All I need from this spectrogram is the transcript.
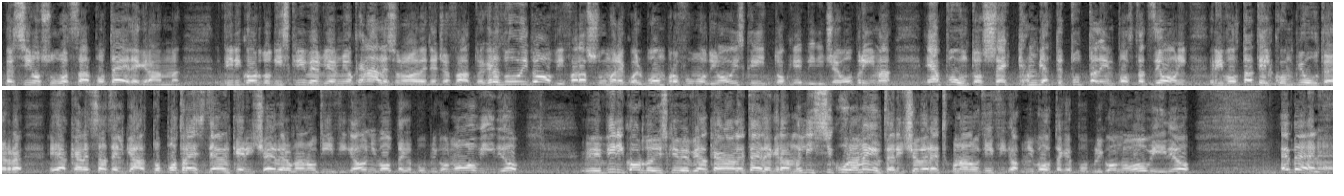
persino su WhatsApp o Telegram. Vi ricordo di iscrivervi al mio canale se non l'avete già fatto, è gratuito, vi farà assumere quel buon profumo di nuovo iscritto che vi dicevo prima, e appunto, se cambiate tutte le impostazioni, rivoltate il computer e accarezzate il gatto, potreste anche ricevere una notifica ogni volta che pubblico un nuovo video, vi ricordo di iscrivervi al canale Telegram, lì sicuramente riceverete una notifica ogni volta che pubblico un nuovo video. Ebbene,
